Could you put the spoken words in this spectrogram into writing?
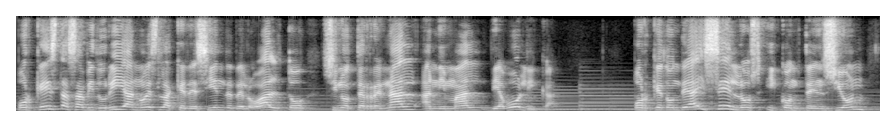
Porque esta sabiduría no es la que desciende de lo alto, sino terrenal, animal, diabólica. Porque donde hay celos y contención,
